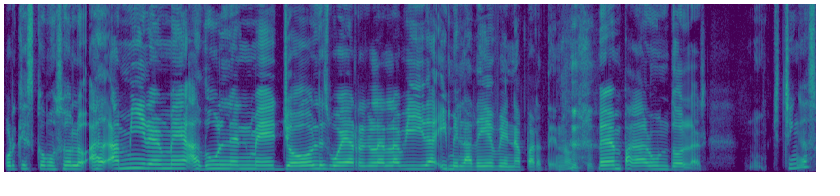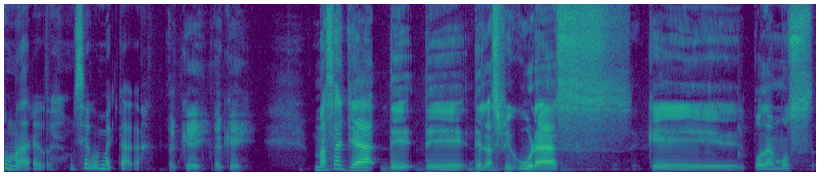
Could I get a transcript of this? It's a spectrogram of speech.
Porque es como solo, a, mírenme, adúlenme, yo les voy a arreglar la vida y me la deben aparte, ¿no? deben pagar un dólar. Que chinga su madre, güey. Ese güey me caga. Ok, ok. Más allá de, de, de las figuras que podamos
